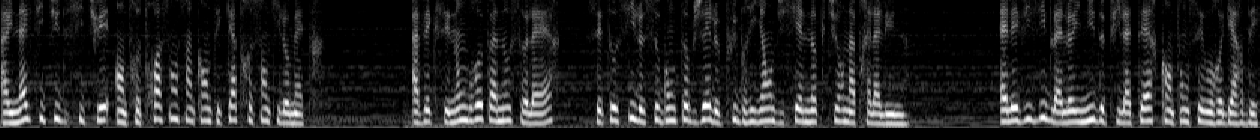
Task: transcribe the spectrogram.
à une altitude située entre 350 et 400 km. Avec ses nombreux panneaux solaires, c'est aussi le second objet le plus brillant du ciel nocturne après la Lune. Elle est visible à l'œil nu depuis la Terre quand on sait où regarder.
